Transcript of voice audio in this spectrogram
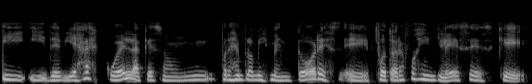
y, de vieja escuela que son, por ejemplo, mis mentores, eh, fotógrafos ingleses que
